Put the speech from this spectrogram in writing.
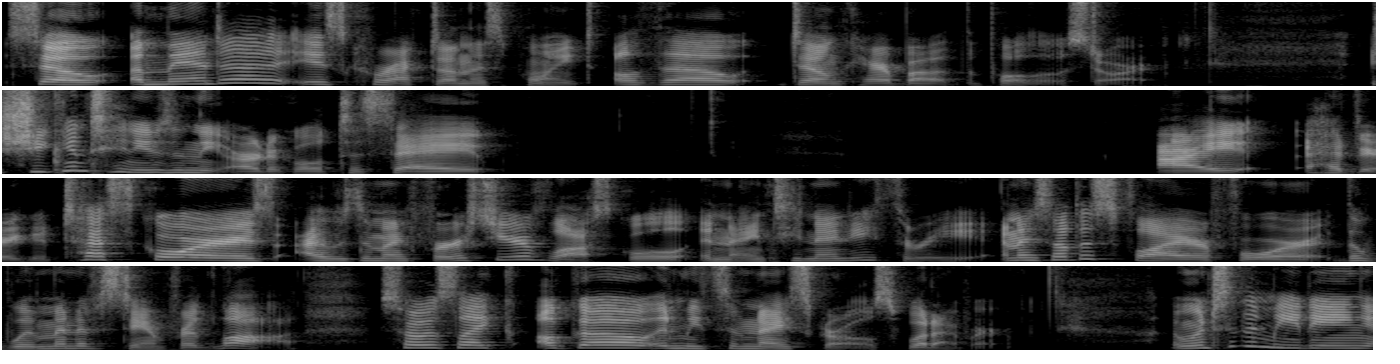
So Amanda is correct on this point, although don't care about the polo store. She continues in the article to say, I had very good test scores. I was in my first year of law school in 1993, and I saw this flyer for the Women of Stanford Law. So I was like, I'll go and meet some nice girls, whatever. I went to the meeting,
